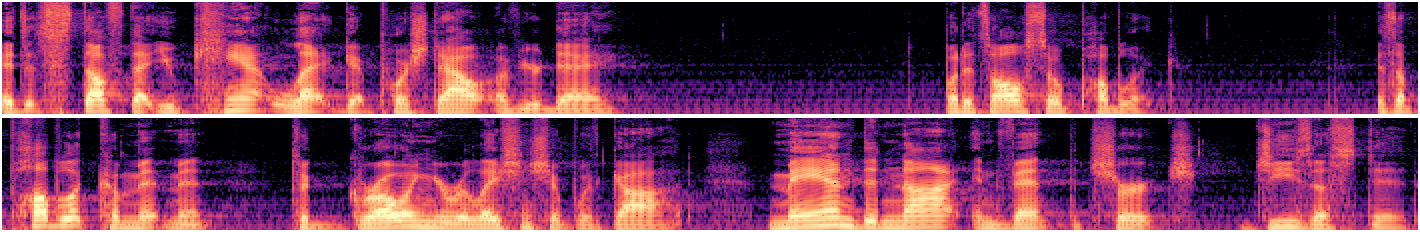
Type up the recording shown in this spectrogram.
it's stuff that you can't let get pushed out of your day. But it's also public. It's a public commitment to growing your relationship with God. Man did not invent the church, Jesus did.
